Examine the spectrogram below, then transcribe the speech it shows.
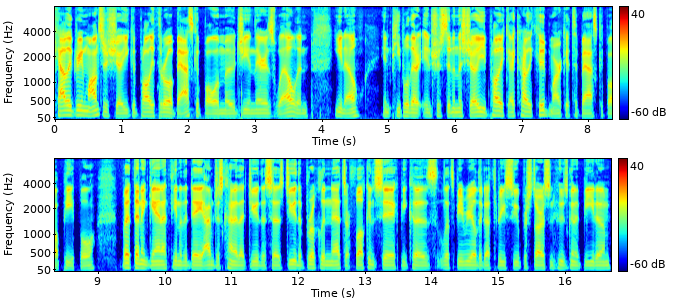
Cali Green Monster Show, you could probably throw a basketball emoji in there as well, and you know, and people that are interested in the show. You probably I probably could market to basketball people, but then again, at the end of the day, I'm just kind of that dude that says, "Dude, the Brooklyn Nets are fucking sick because let's be real, they got three superstars, and who's going to beat them?"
